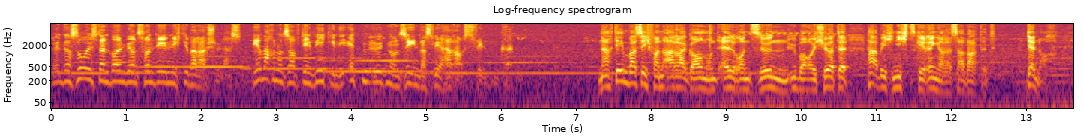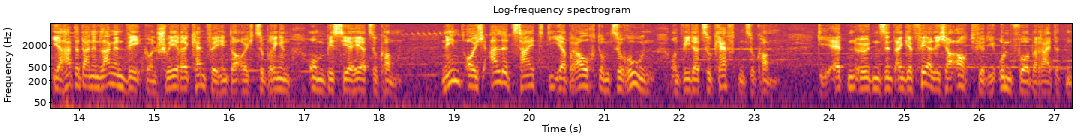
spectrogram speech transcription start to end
Wenn das so ist, dann wollen wir uns von denen nicht überraschen lassen. Wir machen uns auf den Weg in die Ettenöden und sehen, was wir herausfinden können. Nach dem, was ich von Aragorn und Elrons Söhnen über euch hörte, habe ich nichts Geringeres erwartet. Dennoch, ihr hattet einen langen Weg und schwere Kämpfe hinter euch zu bringen, um bis hierher zu kommen. Nehmt euch alle Zeit, die ihr braucht, um zu ruhen und wieder zu Kräften zu kommen. Die Ettenöden sind ein gefährlicher Ort für die Unvorbereiteten.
